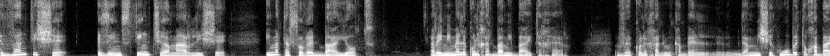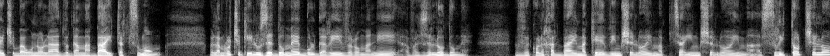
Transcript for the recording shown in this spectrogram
הבנתי שאיזה אינסטינקט שאמר לי שאם אתה שורד בעיות, הרי ממילא כל אחד בא מבית אחר, וכל אחד מקבל גם מי שהוא בתוך הבית שבה הוא נולד, וגם הבית עצמו. ולמרות שכאילו זה דומה, בולגרי ורומני, אבל זה לא דומה. וכל אחד בא עם הכאבים שלו, עם הפצעים שלו, עם השריטות שלו,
